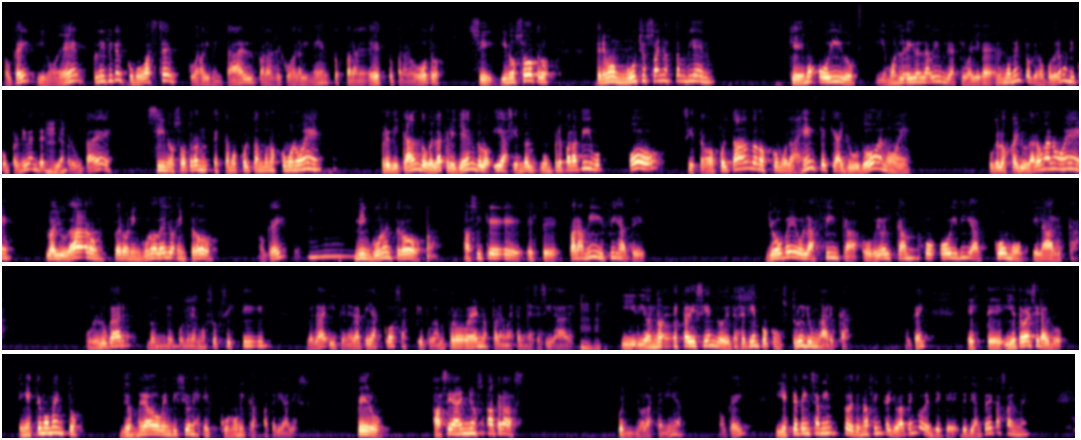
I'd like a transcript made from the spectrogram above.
¿ok? Y no es planificar cómo va a ser para alimentar, para recoger alimentos, para esto, para lo otro. Sí, y nosotros tenemos muchos años también que hemos oído y hemos leído en la Biblia que va a llegar el momento que no podremos ni comprar ni vender. Y la pregunta es, si nosotros estamos portándonos como Noé, predicando, ¿verdad? Creyéndolo y haciendo algún preparativo, o si estamos portándonos como la gente que ayudó a Noé, porque los que ayudaron a Noé lo ayudaron, pero ninguno de ellos entró. ¿Ok? Mm. Ninguno entró. Así que, este, para mí, fíjate, yo veo la finca o veo el campo hoy día como el arca, un lugar donde podremos subsistir, ¿verdad? Y tener aquellas cosas que puedan proveernos para nuestras necesidades. Y Dios nos está diciendo desde hace tiempo, construye un arca. ¿Ok? Este, y yo te voy a decir algo. En este momento, Dios me ha dado bendiciones económicas, materiales. Pero hace años atrás, pues no las tenía. ¿Ok? Y este pensamiento desde una finca yo la tengo desde, que, desde antes de casarme.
